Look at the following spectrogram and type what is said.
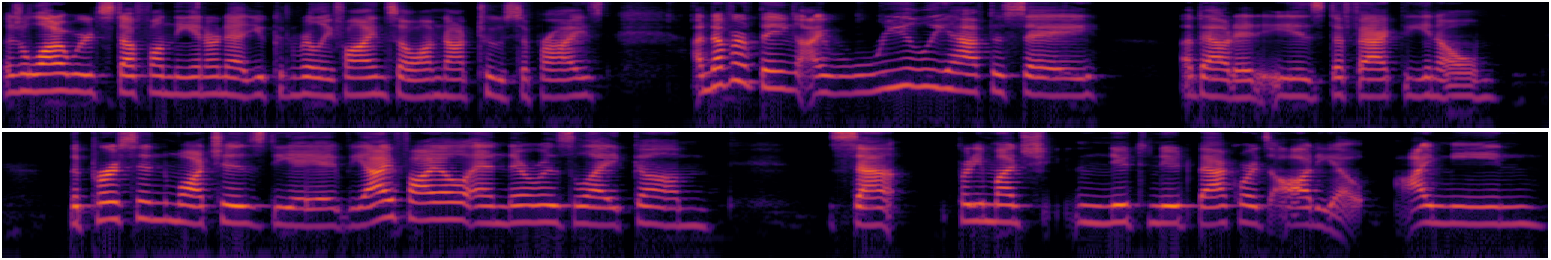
there's a lot of weird stuff on the internet you can really find, so I'm not too surprised. Another thing I really have to say about it is the fact that, you know, the person watches the AAVI file and there was like um sound pretty much nude to nude backwards audio. I mean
